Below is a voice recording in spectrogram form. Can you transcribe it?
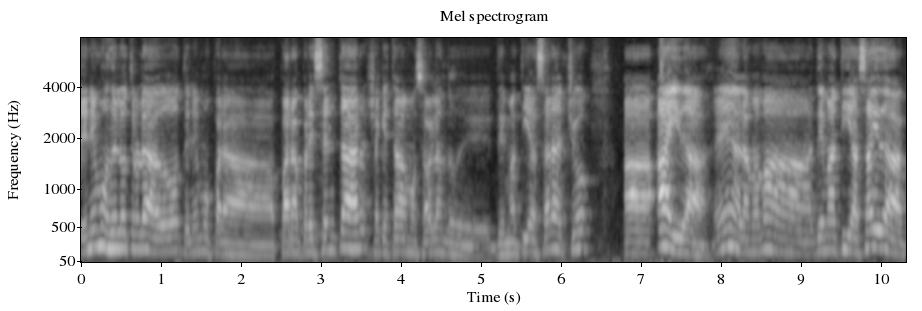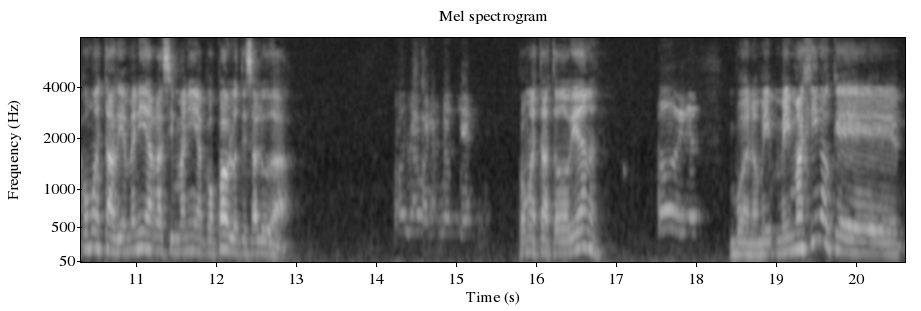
Tenemos del otro lado, tenemos para, para presentar, ya que estábamos hablando de, de Matías Aracho, a Aida, ¿eh? a la mamá de Matías. Aida, ¿cómo estás? Bienvenida a Racing Maníacos. Pablo te saluda. Hola, buenas noches. ¿Cómo estás? ¿Todo bien? Todo bien. Bueno, me, me imagino que,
